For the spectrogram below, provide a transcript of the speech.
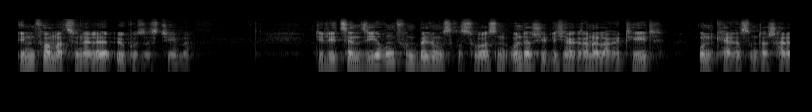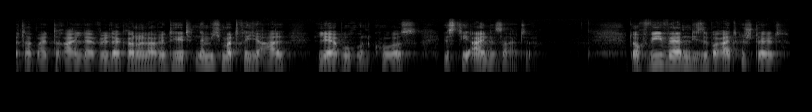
Informationelle Ökosysteme Die Lizenzierung von Bildungsressourcen unterschiedlicher Granularität und Keres unterscheidet dabei drei Level der Granularität, nämlich Material, Lehrbuch und Kurs, ist die eine Seite. Doch wie werden diese bereitgestellt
